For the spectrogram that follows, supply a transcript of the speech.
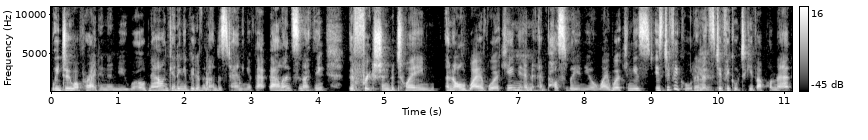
we do operate in a new world now and getting a bit of an understanding of that balance. And I think the friction between an old way of working mm. and, and possibly a newer way of working is, is difficult. And yeah. it's difficult to give up on that.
